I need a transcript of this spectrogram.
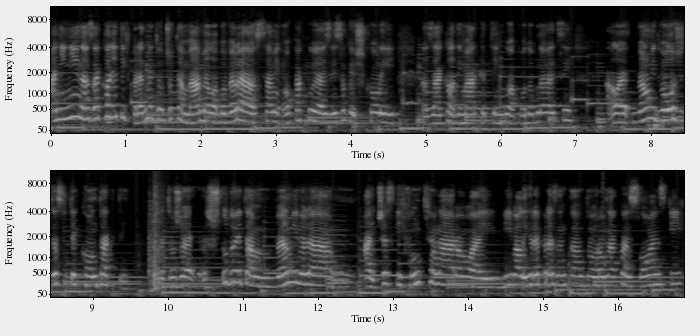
ani nie na základe tých predmetov, čo tam máme, lebo veľa sa mi opakuje aj z vysokej školy, základy marketingu a podobné veci, ale veľmi dôležité sú tie kontakty, pretože študuje tam veľmi veľa aj českých funkcionárov, aj bývalých reprezentantov, rovnako aj slovenských.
